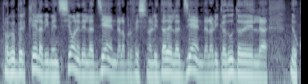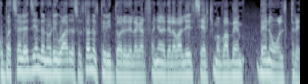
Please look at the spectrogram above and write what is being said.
proprio perché la dimensione dell'azienda, la professionalità dell'azienda, la ricaduta dell'occupazione dell'azienda non riguarda soltanto il territorio della Garfagnana e della Valle del Serchio ma va ben, ben oltre.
